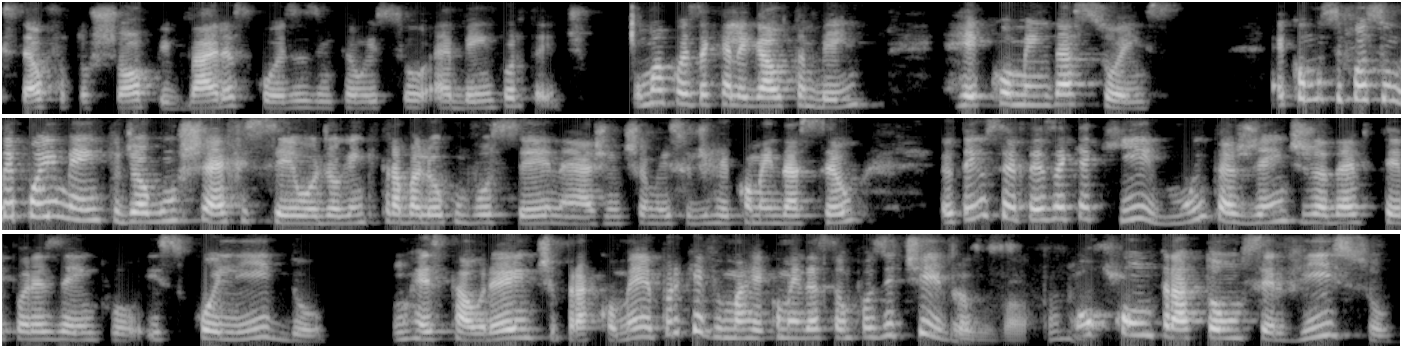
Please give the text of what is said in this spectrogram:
Excel, Photoshop, várias coisas, então isso é bem importante. Uma coisa que é legal também, recomendações. É como se fosse um depoimento de algum chefe seu, ou de alguém que trabalhou com você, né, a gente chama isso de recomendação. Eu tenho certeza que aqui, muita gente já deve ter, por exemplo, escolhido um restaurante para comer porque viu uma recomendação positiva. Exatamente. Ou contratou um serviço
